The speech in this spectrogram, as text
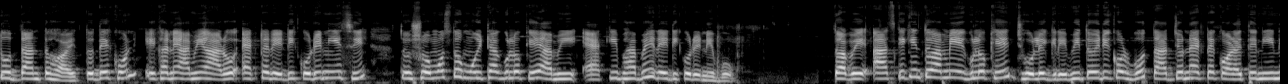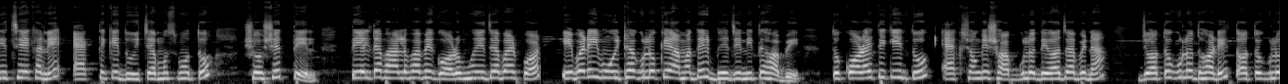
দুর্দান্ত হয়। তো দেখুন, এখানে আমি আরও একটা রেডি করে নিয়েছি। তো সমস্ত মুইঠাগুলোকে আমি একইভাবে রেডি করে নেব। তবে আজকে কিন্তু আমি এগুলোকে ঝোলে গ্রেভি তৈরি করব। তার জন্য একটা কড়াইতে নিয়ে নিচ্ছি এখানে এক থেকে দুই চামচ মতো সর্ষের তেল। তেলটা ভালোভাবে গরম হয়ে যাবার পর এবার এই মুইঠাগুলোকে আমাদের ভেজে নিতে হবে। তো কড়াইতে কিন্তু একসঙ্গে সবগুলো দেওয়া যাবে না। যতগুলো ধরে ততগুলো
